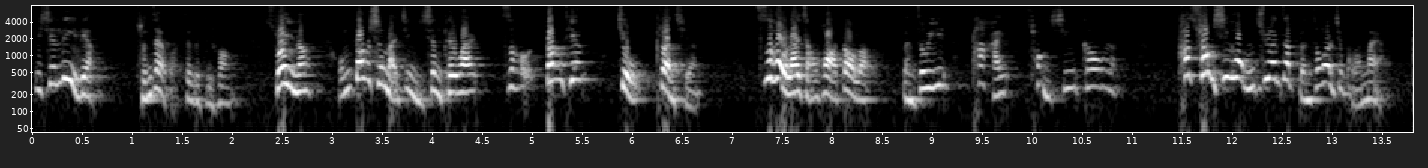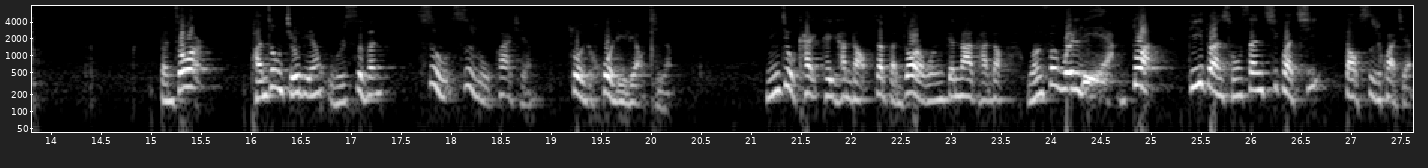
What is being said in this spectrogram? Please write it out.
一些力量存在我这个地方。所以呢，我们当时买进以盛 KY 之后，当天就赚钱。之后来讲的话，到了本周一，它还创新高了。它创新高，我们居然在本周二就把它卖了。本周二盘中九点五十四分，四五四十五块钱做一个获利了结。您就开可以看到，在本周二我们跟大家谈到，我们分为两段，第一段从三七块七到四十块钱，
